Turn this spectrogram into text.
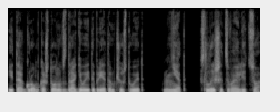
И так громко, что он вздрагивает и при этом чувствует «нет», слышит свое лицо.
